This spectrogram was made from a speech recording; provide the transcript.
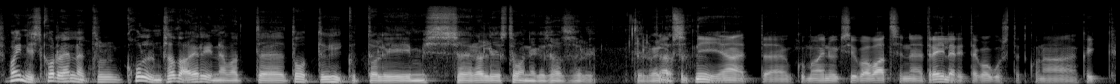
sa mainisid korra enne, et sul kolmsada erinevat äh, tooteühikut oli, mis Rally Estoniaga seoses oli teil väljas? täpselt nii jaa, et äh, kui ma ainuüksi juba vaatasin äh, treilerite kogust, et kuna kõik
